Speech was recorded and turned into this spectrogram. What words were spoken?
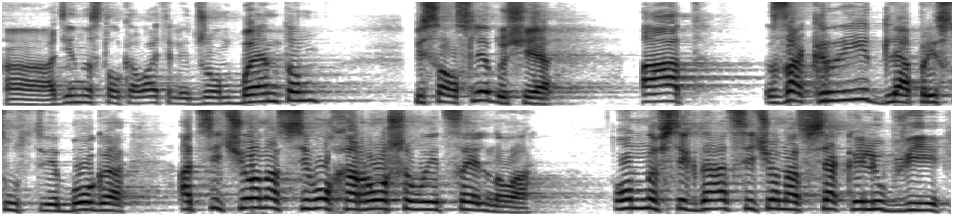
А, один из толкователей, Джон Бентон, писал следующее. «Ад закрыт для присутствия Бога, отсечен от всего хорошего и цельного – он навсегда отсечен от всякой любви,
